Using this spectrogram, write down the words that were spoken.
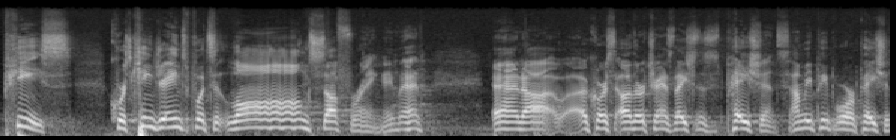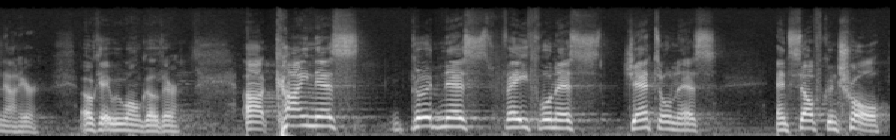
peace. Of course, King James puts it long suffering. Amen. And uh, of course, other translations is patience. How many people are patient out here? Okay, we won't go there. Uh, kindness, goodness, faithfulness, gentleness, and self control.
